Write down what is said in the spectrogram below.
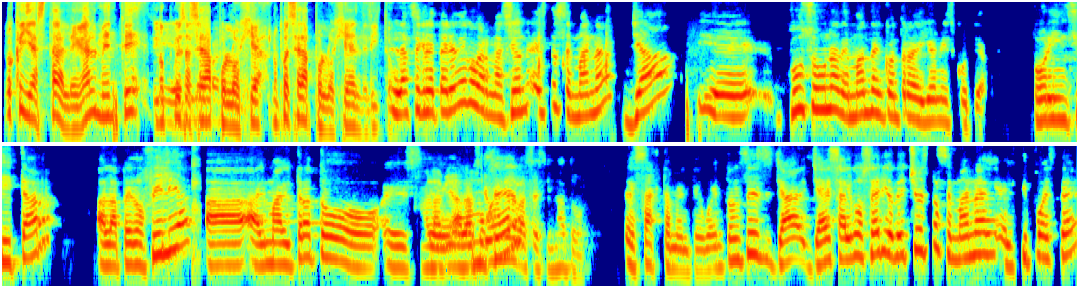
Creo que ya está. Legalmente Sí, no puedes hacer apología, no puedes hacer apología del delito. La Secretaría de Gobernación esta semana ya eh, puso una demanda en contra de Johnny Scutia por incitar a la pedofilia, a- al maltrato este, A la a la violación y mujer. al asesinato. Exactamente, güey. Entonces ya, ya es algo serio. De hecho, esta semana el, el tipo este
